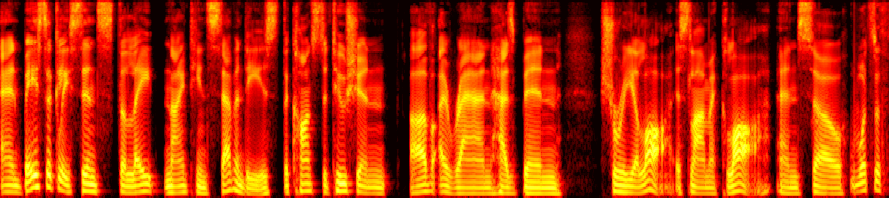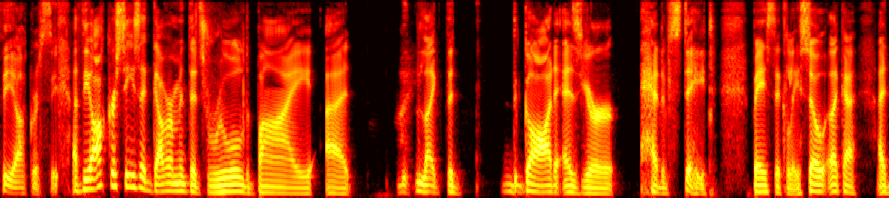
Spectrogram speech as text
And basically, since the late 1970s, the constitution of Iran has been Sharia law, Islamic law. And so. What's a theocracy? A theocracy is a government that's ruled by, uh, like, the, the God as your head of state, basically. So, like a, a,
